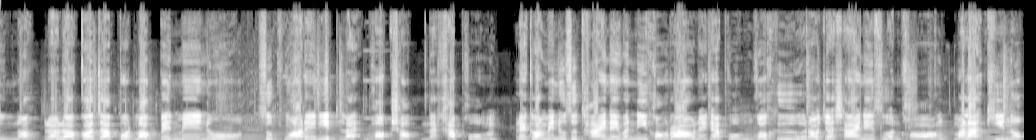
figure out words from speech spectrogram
1เนาะแล้วเราก็จะปลดล็อกเป็นเมนูซุปหัวเรดิสและพอกช็อปนะครับผมแล้วก็เมนูสุดท้ายในวันนี้ของเรานะครับผมก็คือเราจะใช้ในส่วนของมะระขี้นก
